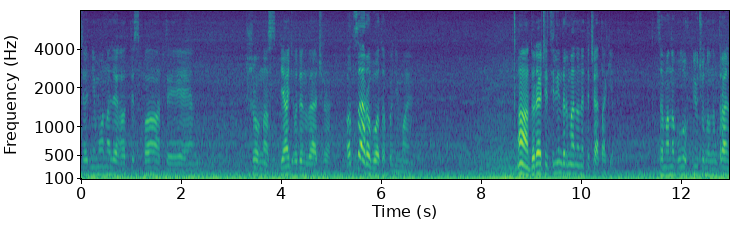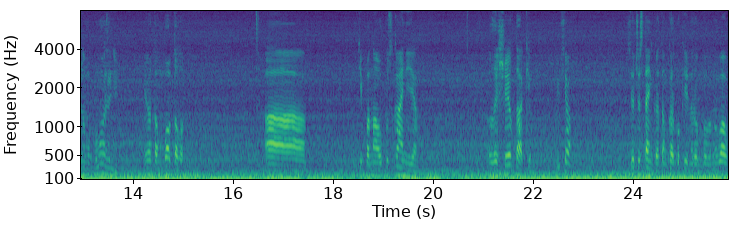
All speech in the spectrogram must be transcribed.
Сьогодні можна лягати спати. Що в нас? 5 годин вечора. Оце робота, понімаю. А, до речі, циліндр в мене не тече так і. Це в мене було включено в нейтральному положенні. Його там бовтало. А, типа на опусканні я лишив так і. І все. Все чистенько, я там карбоклінером повимивав.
